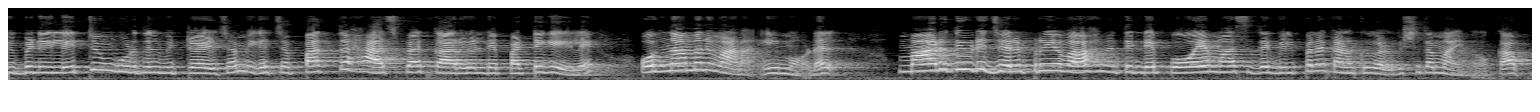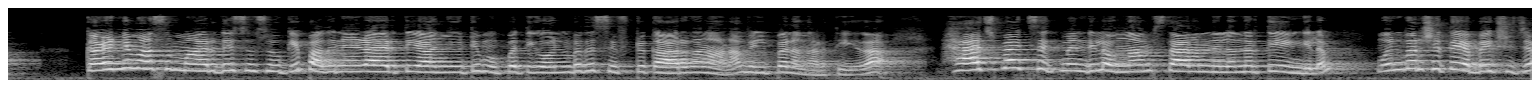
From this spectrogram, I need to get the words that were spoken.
വിപണിയിൽ ഏറ്റവും കൂടുതൽ വിറ്റഴിച്ച മികച്ച പത്ത് ഹാച്ച്ബാക്ക് കാറുകളുടെ പട്ടികയിലെ ഒന്നാമനുമാണ് ഈ മോഡൽ. മാരുതിയുടെ ജനപ്രിയ വാഹനത്തിന്റെ പോയ മാസത്തെ വിൽപ്പന കണക്കുകൾ വിശദമായി നോക്കാം. കഴിഞ്ഞ മാസം മാരുതി സുസുക്കി പതിനേഴായിരത്തി അഞ്ഞൂറ്റി മുപ്പത്തി ഒൻപത് സ്വിഫ്റ്റ് കാറുകളാണ് വിൽപ്പന നടത്തിയത്. ഹാച്ച്ബാക്ക് സെഗ്മെന്റിൽ ഒന്നാം സ്ഥാനം നിലനിർത്തിയെങ്കിലും മുൻവർഷത്തെ അപേക്ഷിച്ച്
